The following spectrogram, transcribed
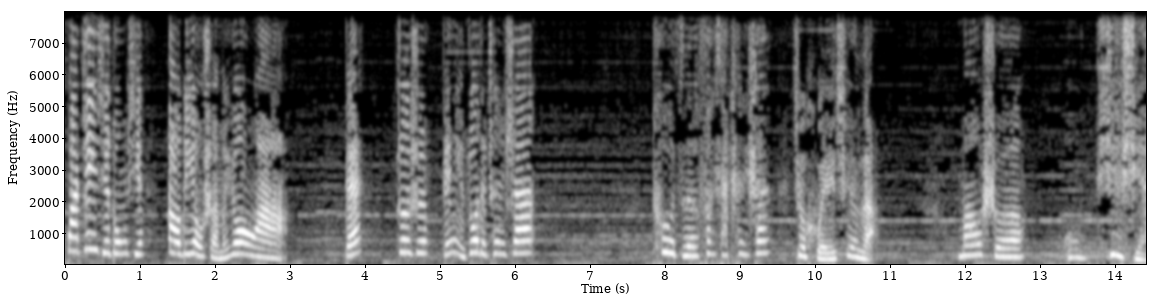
画这些东西。”到底有什么用啊？给，这是给你做的衬衫。兔子放下衬衫就回去了。猫说：“哦，谢谢。”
